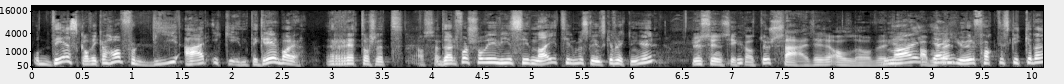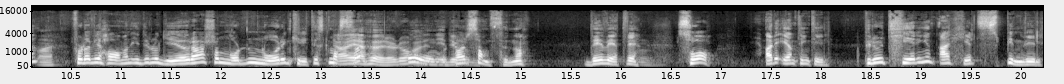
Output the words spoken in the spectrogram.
Og det skal vi ikke ha, for de er ikke integrerbare. Rett og slett. Altså, Derfor så vil vi si nei til muslimske flyktninger. Du syns ikke at du skjærer alle over Nei, jeg gjør faktisk ikke det. Nei. For det vi har med en ideologi å gjøre her, som når den når en kritisk masse, ja, overtar samfunnet. Det vet vi. Så er det én ting til. Prioriteringen er helt spinnvill.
